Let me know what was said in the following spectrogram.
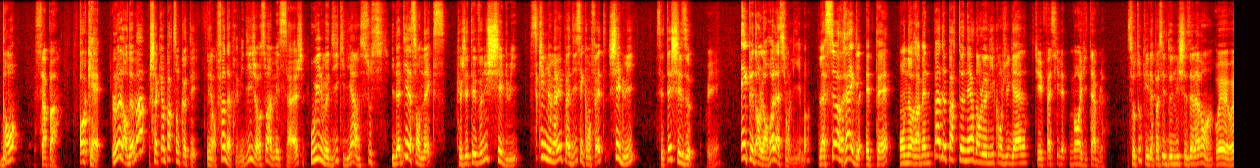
Bon, Sympa. Ok. Le lendemain, chacun part de son côté. Et en fin d'après-midi, je reçois un message où il me dit qu'il y a un souci. Il a dit à son ex que j'étais venu chez lui. Ce qu'il ne m'avait pas dit, c'est qu'en fait, chez lui, c'était chez eux. Oui. Et que dans leur relation libre, la seule règle était on ne ramène pas de partenaire dans le lit conjugal. Qui est facilement évitable. Surtout qu'il a passé deux nuits chez elle avant. hein. Oui, oui, oui,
